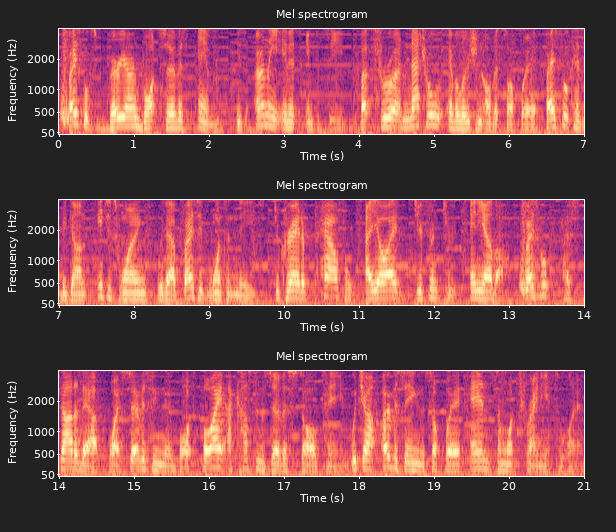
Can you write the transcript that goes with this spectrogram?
Facebook's very own bot service M is only in its infancy, but through a natural evolution of its software, Facebook has begun intertwining with our basic wants and needs to create a powerful AI different to any other. Facebook has started out by servicing their bot by a customer service style team, which are overseeing the software and somewhat training it to learn.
